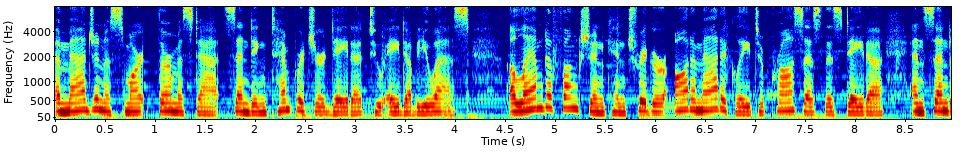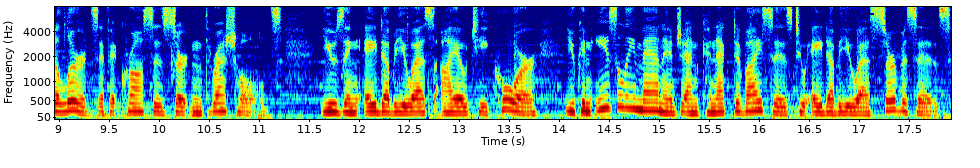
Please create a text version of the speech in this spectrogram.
Imagine a smart thermostat sending temperature data to AWS. A Lambda function can trigger automatically to process this data and send alerts if it crosses certain thresholds. Using AWS IoT Core, you can easily manage and connect devices to AWS services.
